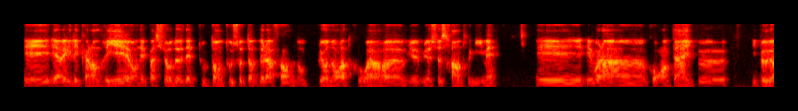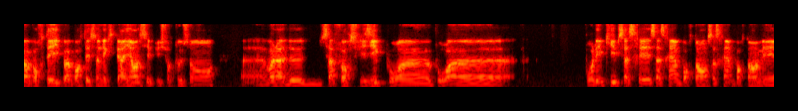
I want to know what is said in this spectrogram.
Et, avec les calendriers, on n'est pas sûr d'être tout le temps tous au top de la forme. Donc, plus on aura de coureurs, mieux, mieux ce sera, entre guillemets. Et, et voilà, un Corentin, il peut, il peut apporter, il peut apporter son expérience et puis surtout son, euh, voilà, de, sa force physique pour, euh, pour, euh, pour l'équipe, ça serait, ça serait important, ça serait important. Mais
